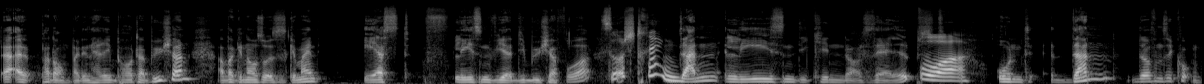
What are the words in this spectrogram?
äh, pardon, bei den Harry Potter Büchern, aber genau so ist es gemeint, erst lesen wir die Bücher vor. So streng. Dann lesen die Kinder selbst. Oh. Und dann dürfen sie gucken.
